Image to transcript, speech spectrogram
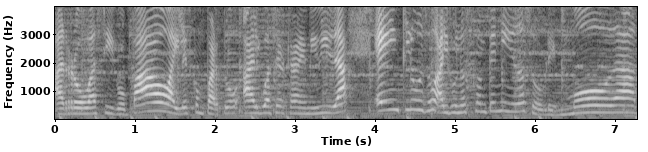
arroba sigopao. Ahí les comparto algo acerca de mi vida e incluso algunos contenidos sobre moda,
